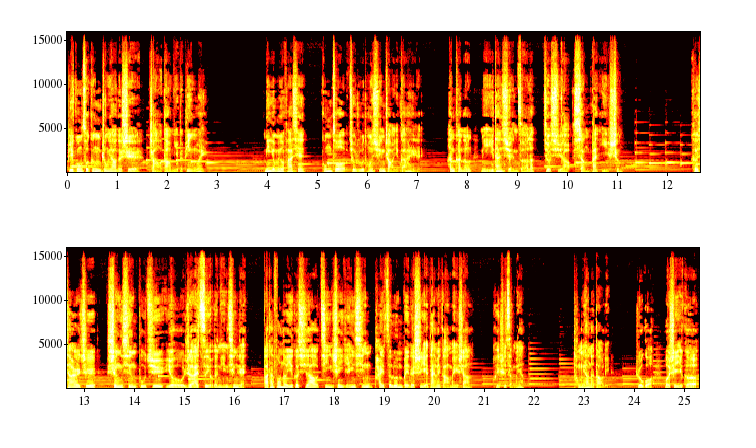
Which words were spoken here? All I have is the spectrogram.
比工作更重要的是找到你的定位。你有没有发现，工作就如同寻找一个爱人，很可能你一旦选择了，就需要相伴一生。可想而知，生性不拘又热爱自由的年轻人，把他放到一个需要谨慎言行、排资论辈的事业单位岗位上。会是怎么样？同样的道理，如果我是一个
